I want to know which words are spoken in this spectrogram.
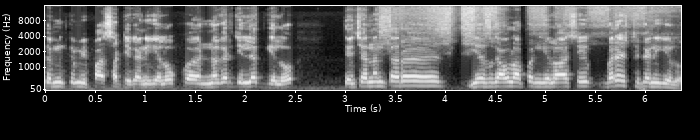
कमीत कमी पाच सहा ठिकाणी गेलो. क- नगर जिल्ह्यात गेलो. त्याच्यानंतर यसगावला पण गेलो असे बऱ्याच ठिकाणी गेलो.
